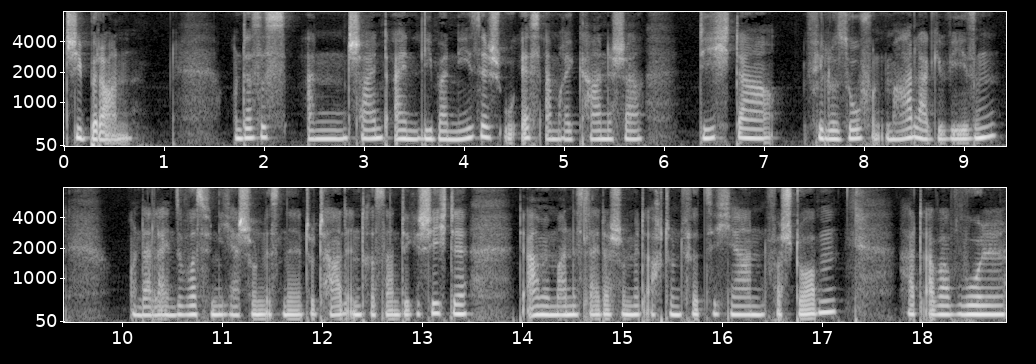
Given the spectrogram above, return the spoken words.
Gibran. Und das ist anscheinend ein libanesisch-US-amerikanischer Dichter, Philosoph und Maler gewesen. Und allein sowas finde ich ja schon ist eine total interessante Geschichte. Der arme Mann ist leider schon mit 48 Jahren verstorben, hat aber wohl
